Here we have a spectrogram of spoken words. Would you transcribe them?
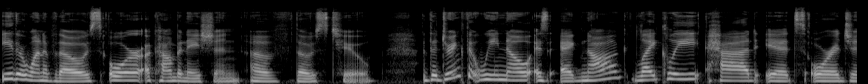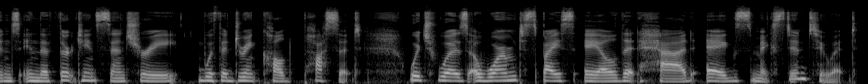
either one of those or a combination of those two. The drink that we know as eggnog likely had its origins in the 13th century with a drink called posset, which was a warmed spice ale that had eggs mixed into it.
